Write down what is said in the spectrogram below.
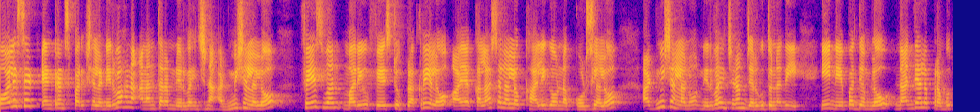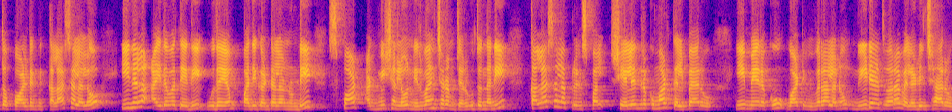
పాలిసెట్ ఎంట్రన్స్ పరీక్షల నిర్వహణ అనంతరం నిర్వహించిన అడ్మిషన్లలో ఫేజ్ వన్ మరియు ఫేజ్ టూ ప్రక్రియలో ఆయా కళాశాలల్లో ఖాళీగా ఉన్న కోర్సులలో అడ్మిషన్లను నిర్వహించడం జరుగుతున్నది. ఈ నేపథ్యంలో నంద్యాల ప్రభుత్వ పాలిటెక్నిక్ కళాశాలలో ఈ నెల ఐదవ తేదీ ఉదయం పది గంటల నుండి స్పాట్ అడ్మిషన్లు నిర్వహించడం జరుగుతుందని కళాశాల ప్రిన్సిపల్ శైలేంద్ర కుమార్ తెలిపారు. ఈ మేరకు వాటి వివరాలను మీడియా ద్వారా వెల్లడించారు.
